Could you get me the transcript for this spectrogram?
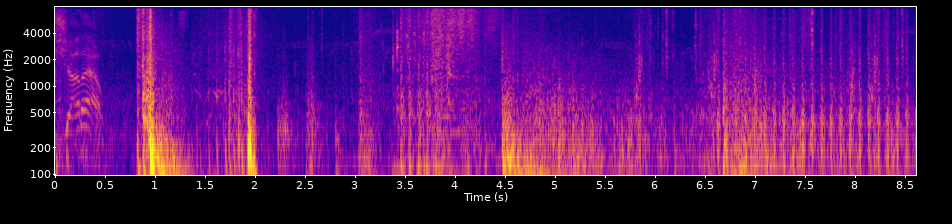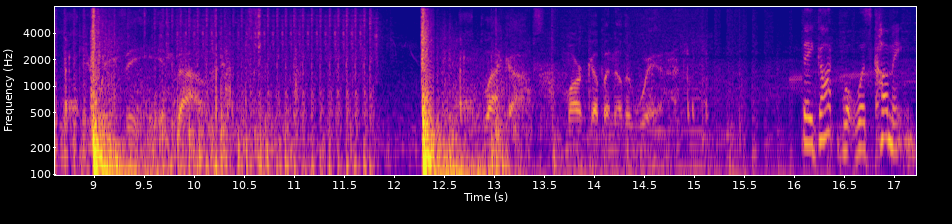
Shut out. Mark up another win. They got what was coming.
